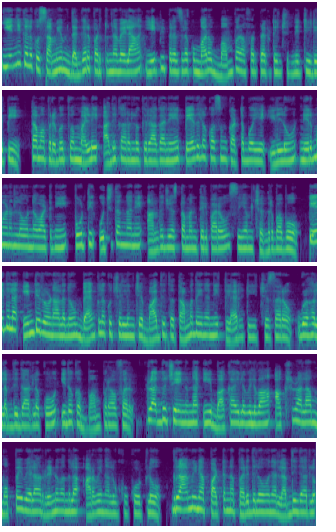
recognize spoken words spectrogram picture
ఎన్నికలకు సమయం దగ్గర పడుతున్న వేళ ఏపీ ప్రజలకు మరో బంపర్ ఆఫర్ ప్రకటించింది టీడీపీ. తమ ప్రభుత్వం మళ్ళీ అధికారంలోకి రాగానే పేదల కోసం కట్టబోయే ఇళ్ళు నిర్మాణంలో ఉన్న వాటిని పూర్తి ఉచితంగానే అందజేస్తామని తెలిపారు సీఎం చంద్రబాబు. పేదల ఇంటి రుణాలను బ్యాంకులకు చెల్లించే బాధ్యత తమదేనని క్లారిటీ ఇచ్చేశారు. గృహ లబ్దిదారులకు ఇదొక బంపర్ ఆఫర్. రద్దు చేయనున్న ఈ బకాయిల విలువ అక్షరాల ముప్పై వేల రెండు వందల అరవై నాలుగు కోట్లు. గ్రామీణ పట్టణ పరిధిలో ఉన్న లబ్ధిదారులు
